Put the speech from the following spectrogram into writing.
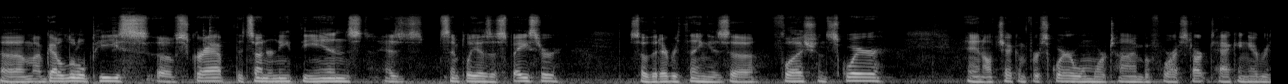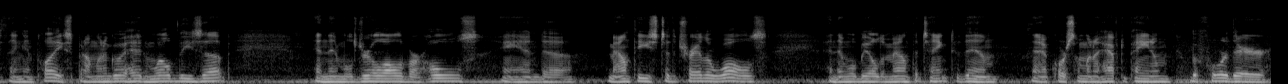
um, I've got a little piece of scrap that's underneath the ends as simply as a spacer so that everything is uh, flush and square. And I'll check them for square one more time before I start tacking everything in place. But I'm going to go ahead and weld these up and then we'll drill all of our holes and uh, mount these to the trailer walls and then we'll be able to mount the tank to them. And of course I'm going to have to paint them before they're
